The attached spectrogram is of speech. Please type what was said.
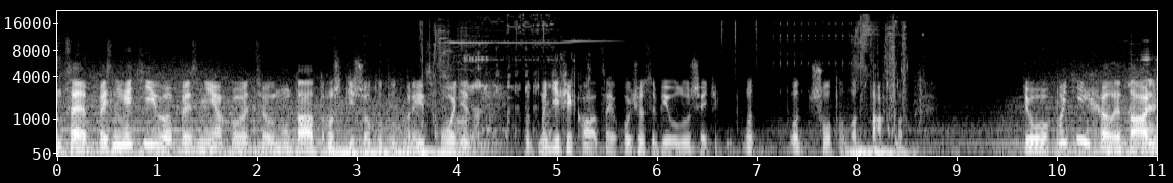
Ну, Це без негатива, без ніякого цього. Ну да, трошки що тут тут происходит. От модифікація, хочу собі улучшити. От, от що то вот так от. Все, поїхали далі.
